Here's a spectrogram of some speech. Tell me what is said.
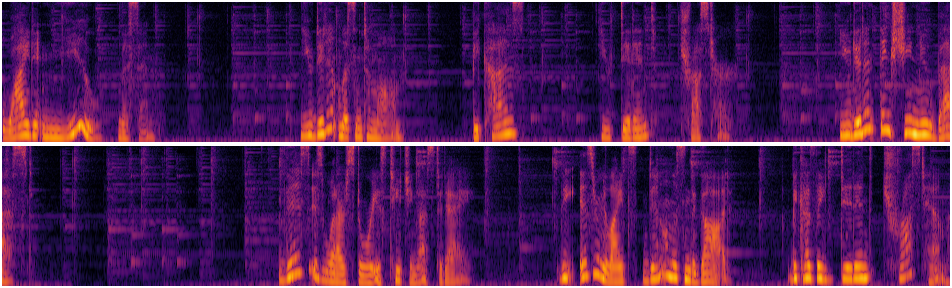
Why didn't you listen? You didn't listen to mom because you didn't trust her. You didn't think she knew best. This is what our story is teaching us today. The Israelites didn't listen to God because they didn't trust Him.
